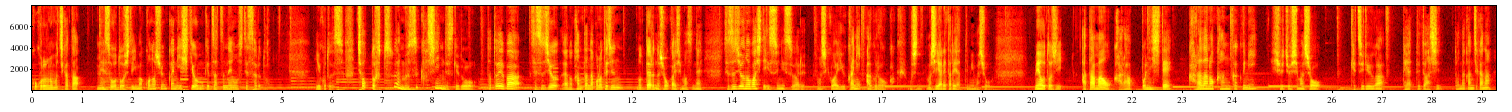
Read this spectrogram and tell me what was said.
心の持ち方。瞑想を通して今この瞬間に意識を向け雑念を捨て去ると。いうことです。ちょっと普通は難しいんですけど例えば背筋をあの簡単なこの手順載ってあるの紹介しますね。背筋を伸ばして椅子に座る。もしくは床にあぐらをかく。もしもしやれたらやってみましょう。目を閉じ頭を空っぽにして体の感覚に集中しましょう。血流が手手と足どんな感じかな？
